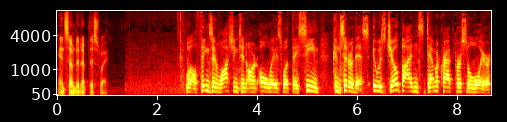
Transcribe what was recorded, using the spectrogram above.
and summed it up this way. Well, things in Washington aren't always what they seem. Consider this. It was Joe Biden's Democrat personal lawyer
